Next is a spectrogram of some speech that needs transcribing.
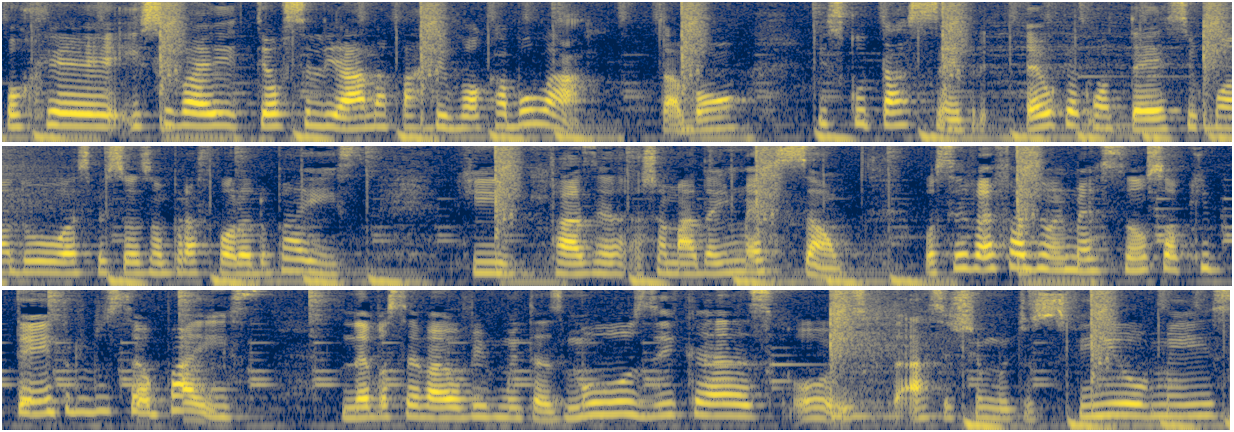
porque isso vai te auxiliar na parte vocabular, tá bom? Escutar sempre. É o que acontece quando as pessoas vão para fora do país, que fazem a chamada imersão. Você vai fazer uma imersão só que dentro do seu país, né? Você vai ouvir muitas músicas, ou assistir muitos filmes,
